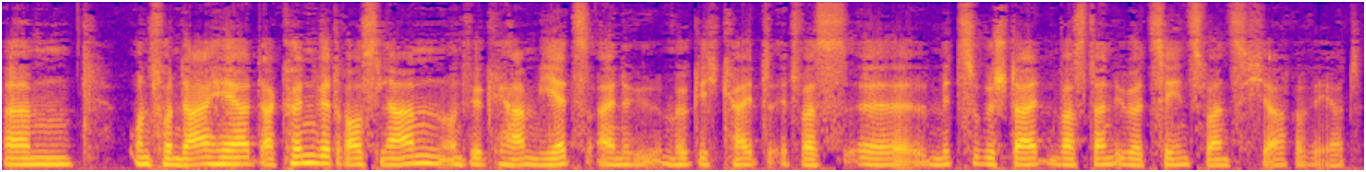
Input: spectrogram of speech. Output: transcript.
Ähm, und von daher, da können wir daraus lernen und wir haben jetzt eine Möglichkeit, etwas äh, mitzugestalten, was dann über 10, 20 Jahre währt.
